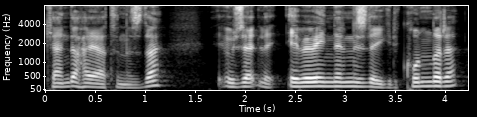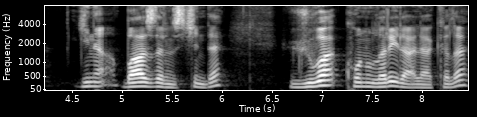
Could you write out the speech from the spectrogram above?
kendi hayatınızda özellikle ebeveynlerinizle ilgili konulara yine bazılarınız için de yuva konularıyla alakalı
